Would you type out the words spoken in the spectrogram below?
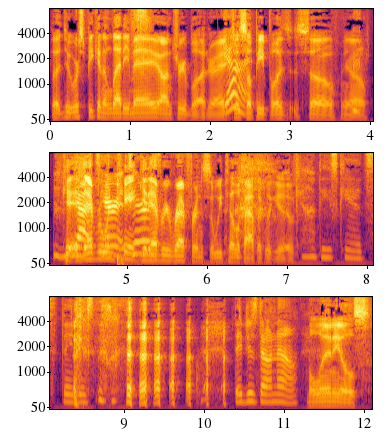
but we're speaking of Lettie Mae on True Blood, right? Yeah. Just so people, so you know, can't, Yeah, everyone Tara- can't get every reference that we telepathically give. God, these kids, they just they just don't know. Millennials,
